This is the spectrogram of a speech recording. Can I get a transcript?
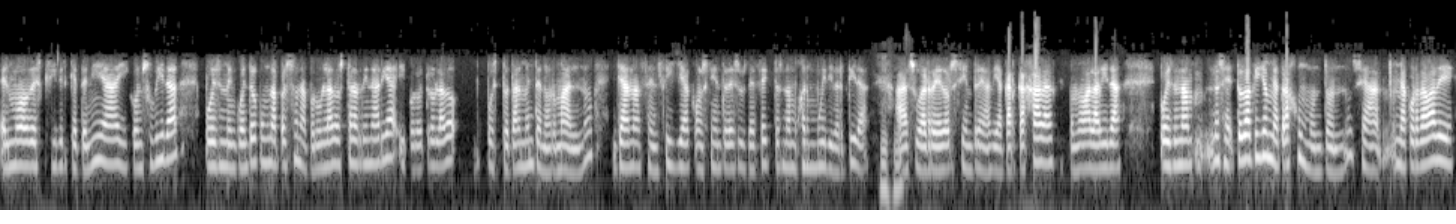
el modo de escribir que tenía y con su vida pues me encuentro con una persona por un lado extraordinaria y por otro lado pues totalmente normal no llana sencilla consciente de sus defectos una mujer muy divertida a su alrededor siempre había carcajadas que tomaba la vida pues no sé, todo aquello me atrajo un montón, ¿no? O sea, me acordaba de,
